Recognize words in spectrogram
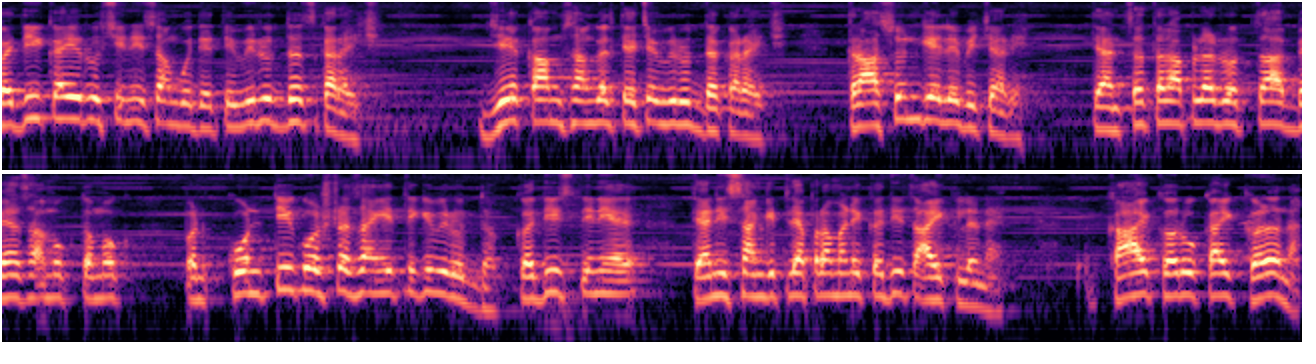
कधी काही ऋषीनी सांगू दे ते विरुद्धच करायची. जे काम सांगेल त्याच्या विरुद्ध करायची. त्रासून गेले बिचारे. त्यांचं तर आपला रोजचा अभ्यास अमुक तमुक पण कोणती गोष्ट सांगितली की विरुद्ध? कधीच तिने त्यांनी सांगितल्याप्रमाणे कधीच ऐकलं नाही. काय करू काय कळना.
